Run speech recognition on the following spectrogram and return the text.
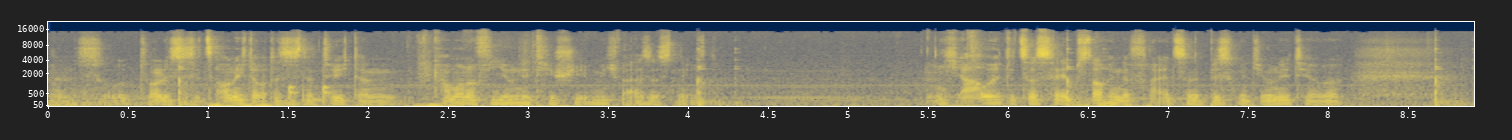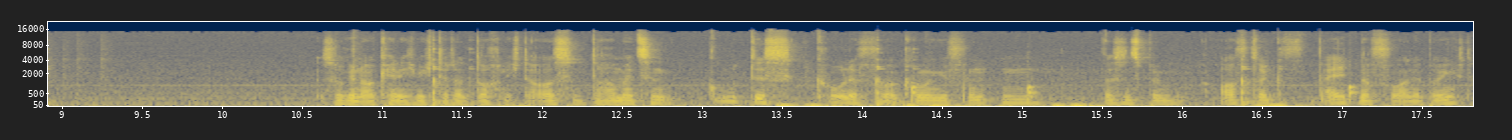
weil so toll ist es jetzt auch nicht, aber das ist natürlich dann, kann man auf Unity schieben, ich weiß es nicht. Ich arbeite zwar selbst auch in der Freizeit ein bisschen mit Unity, aber so genau kenne ich mich da dann doch nicht aus. Und da haben wir jetzt ein gutes Kohlevorkommen gefunden, das uns beim Auftrag weit nach vorne bringt.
